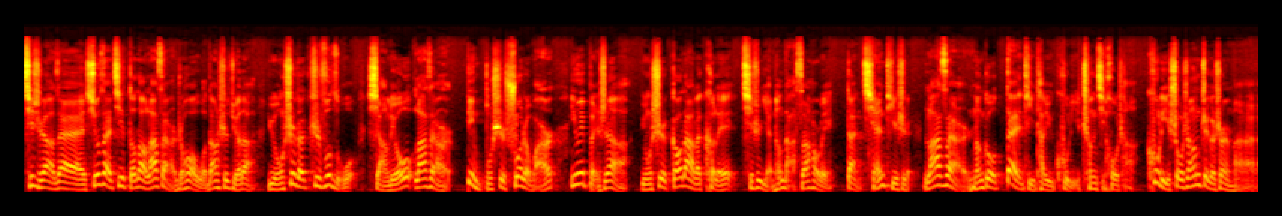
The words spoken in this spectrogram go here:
其实啊，在休赛期得到拉塞尔之后，我当时觉得勇士的制服组想留拉塞尔。并不是说着玩儿，因为本身啊，勇士高大的克雷其实也能打三号位，但前提是拉塞尔能够代替他与库里撑起后场。库里受伤这个事儿嘛，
